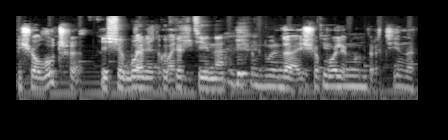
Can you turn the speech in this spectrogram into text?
еще лучше. Еще более так, Купертина. Они... Да, еще более Купертина.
